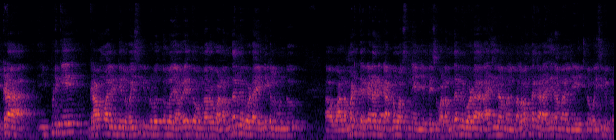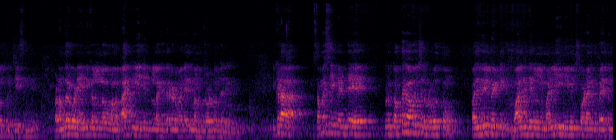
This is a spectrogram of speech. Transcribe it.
ఇక్కడ ఇప్పటికే గ్రామ వాలంటీర్లు వైసీపీ ప్రభుత్వంలో ఎవరైతే ఉన్నారో వాళ్ళందరినీ కూడా ఎన్నికల ముందు వాళ్ళమ్మడి తిరగడానికి అడ్డం వస్తుంది అని చెప్పేసి వాళ్ళందరినీ కూడా రాజీనామాలు బలవంతంగా రాజీనామాలు చేయించడం వైసీపీ ప్రభుత్వం చేసింది. వాళ్ళందరూ కూడా ఎన్నికల్లో వాళ్ళ పార్టీ ఏజెంట్లకి తిరగడం అనేది మనం చూడడం జరిగింది. ఇక్కడ సమస్య ఏంటంటే ఇప్పుడు కొత్తగా వచ్చిన ప్రభుత్వం పదివేలు పెట్టి వాలంటీర్లను మళ్ళీ నియమించుకోవడానికి ప్రయత్నం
